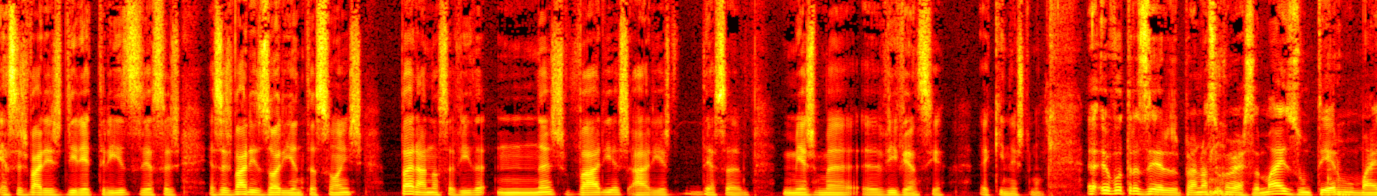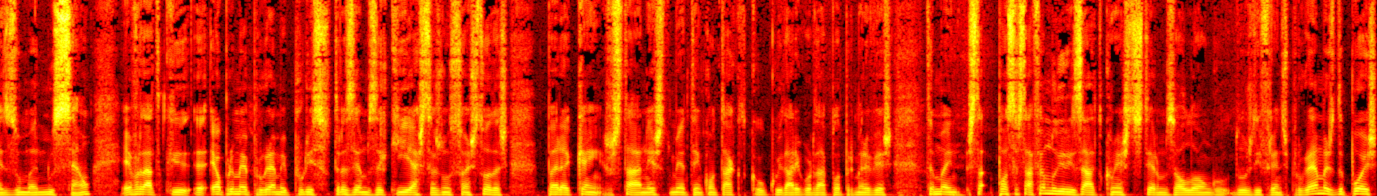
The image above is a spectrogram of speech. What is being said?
essas várias diretrizes, essas, essas várias orientações para a nossa vida nas várias áreas dessa mesma vivência aqui neste mundo. Eh, eu vou trazer para a nossa conversa mais um termo, mais uma noção. É verdade que eh, é o primeiro programa e por isso trazemos aqui estas noções todas para quem está neste momento em contacto com o Cuidar e Guardar pela primeira vez, também está, possa estar familiarizado com estes termos ao longo dos diferentes programas. Depois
